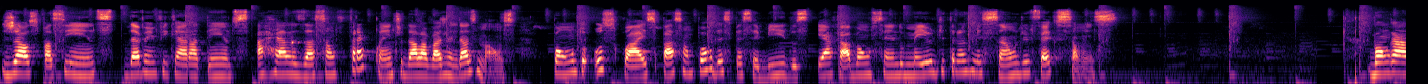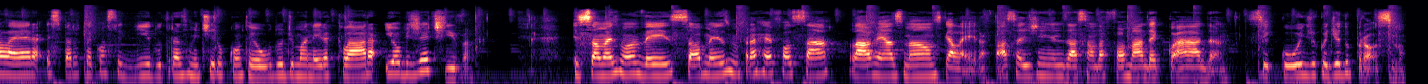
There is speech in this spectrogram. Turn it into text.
Já os pacientes devem ficar atentos à realização frequente da lavagem das mãos, ponto os quais passam por despercebidos e acabam sendo meio de transmissão de infecções. Bom, galera, espero ter conseguido transmitir o conteúdo de maneira clara e objetiva. E só mais uma vez, só mesmo para reforçar, lavem as mãos, galera. Faça a higienização da forma adequada. Se cuide, cuide do próximo.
